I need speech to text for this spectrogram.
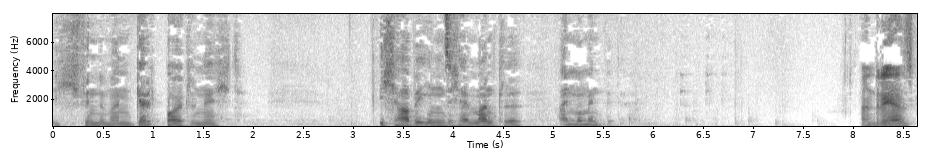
Ich finde meinen Geldbeutel nicht. Ich habe Ihnen sicher im Mantel. Einen Moment bitte. andreas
